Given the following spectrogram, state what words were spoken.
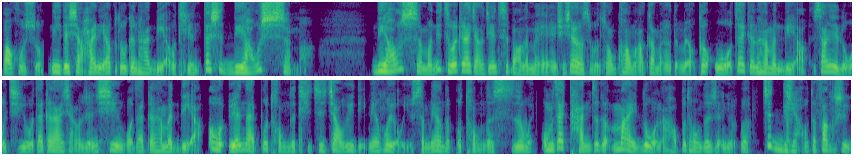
包括说你的小孩，你要多跟他聊天，但是聊什么？聊什么？你只会跟他讲今天吃饱了没？学校有什么状况吗？干嘛有的没有？跟我在跟他们聊商业逻辑，我在跟他讲人性，我在跟他们聊哦，原来不同的体制教育里面会有有什么样的不同的思维。我们在谈这个脉络，然后不同的人有个这聊的方式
